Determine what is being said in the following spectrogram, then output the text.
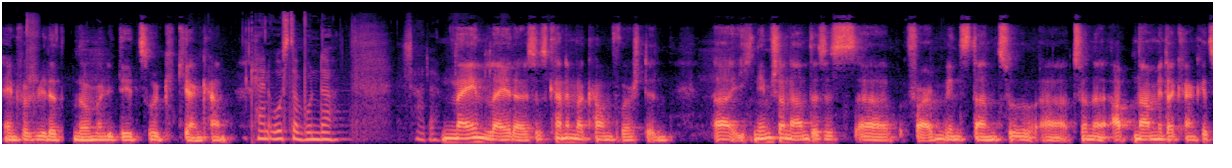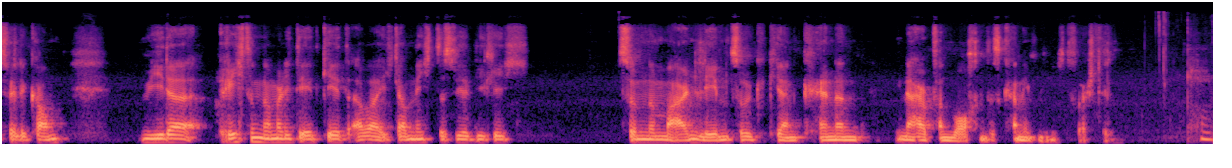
einfach wieder zur Normalität zurückkehren kann. Kein Osterwunder. Schade. Nein, leider. Also das kann ich mir kaum vorstellen. Äh, ich nehme schon an, dass es äh, vor allem, wenn es dann zu, äh, zu einer Abnahme der Krankheitsfälle kommt, wieder Richtung Normalität geht. Aber ich glaube nicht, dass wir wirklich zum normalen Leben zurückkehren können innerhalb von Wochen. Das kann ich mir nicht vorstellen. Okay.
